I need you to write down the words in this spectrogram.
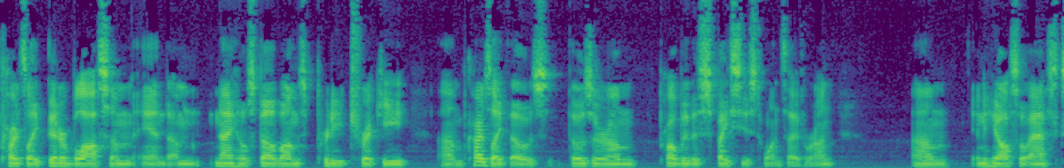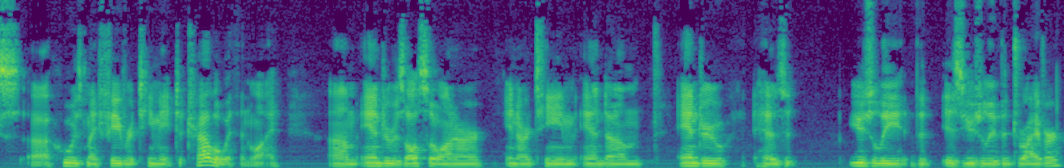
cards like Bitter Blossom and um, Nihil Spellbomb's pretty tricky. Um, cards like those, those are um, probably the spiciest ones I've run. Um, and he also asks, uh, who is my favorite teammate to travel with and why? Um, Andrew is also on our in our team, and um, Andrew has usually the is usually the driver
